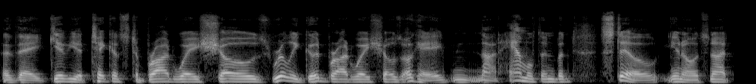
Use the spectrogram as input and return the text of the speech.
They give you tickets to Broadway shows, really good Broadway shows. Okay, not Hamilton, but still, you know, it's not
